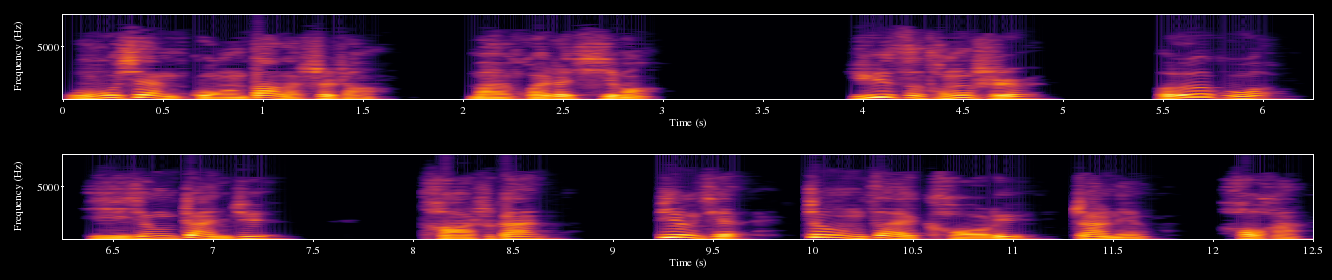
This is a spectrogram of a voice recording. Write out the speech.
无限广大的市场，满怀着希望。与此同时，俄国已经占据塔什干，并且正在考虑占领浩罕，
